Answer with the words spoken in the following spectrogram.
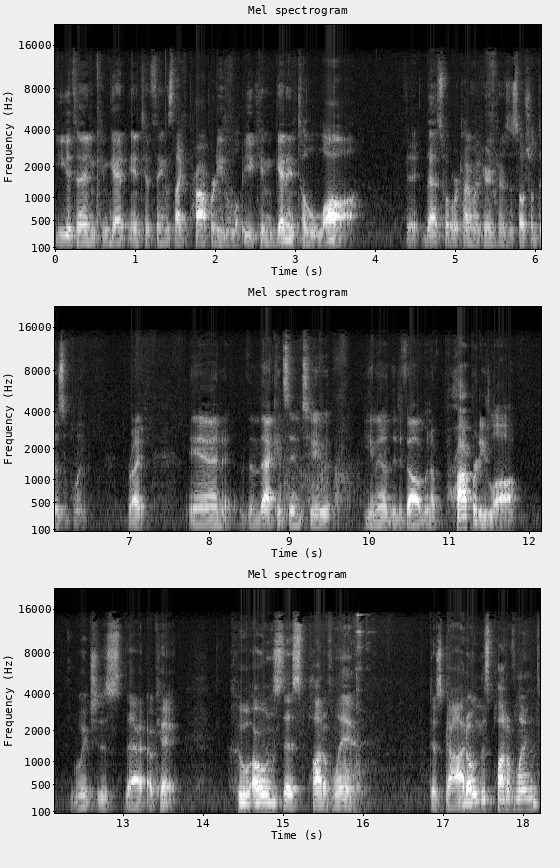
you then can get into things like property. You can get into law. Okay? That's what we're talking about here in terms of social discipline. Right? And then that gets into, you know, the development of property law, which is that, okay, who owns this plot of land? Does God own this plot of land?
